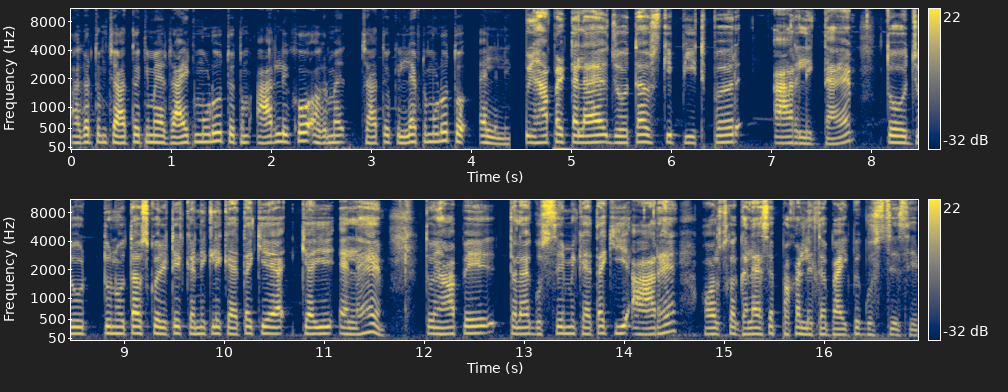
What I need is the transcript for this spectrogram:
अगर तुम चाहते हो कि मैं राइट मुड़ूँ तो तुम आर लिखो। अगर मैं चाहते हो कि लेफ़्ट मुड़ूँ तो एल लिखो तो यहाँ पर टलाय जो होता है उसकी पीठ पर आर लिखता है। तो जो टुन होता है उसको इरिटेट करने के लिए कहता है कि क्या ये एल है? तो यहाँ पे तलाक गुस्से में कहता है कि ये आर है और उसका गला ऐसे पकड़ लेता है बाइक पे गुस्से से।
